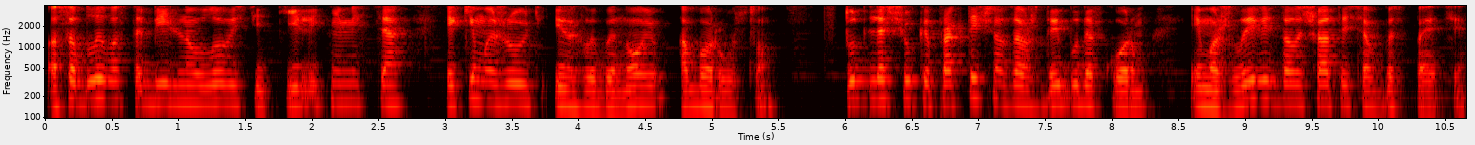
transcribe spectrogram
Особливо стабільно у ловісті ті літні місця, які межують із глибиною або руслом. Тут для щуки практично завжди буде корм і можливість залишатися в безпеці.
